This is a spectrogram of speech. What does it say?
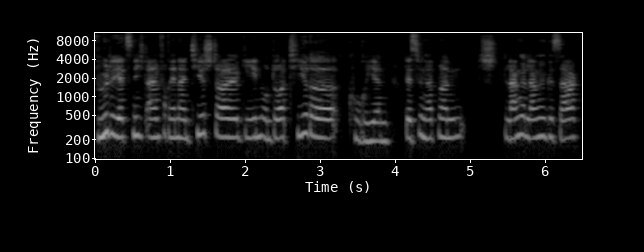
würde jetzt nicht einfach in einen Tierstall gehen und dort Tiere kurieren. Deswegen hat man lange, lange gesagt,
